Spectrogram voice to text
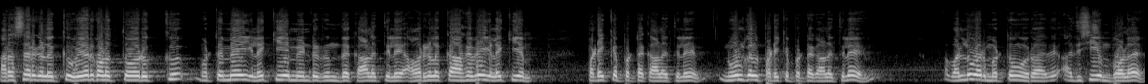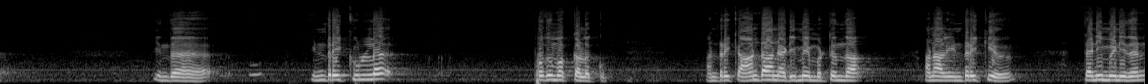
அரசர்களுக்கு உயர்குலத்தோருக்கு மட்டுமே இலக்கியம் என்றிருந்த காலத்திலே அவர்களுக்காகவே இலக்கியம் படைக்கப்பட்ட காலத்தில் நூல்கள் படைக்கப்பட்ட காலத்தில் வள்ளுவர் மட்டும் ஒரு அது அதிசயம் போல இந்த இன்றைக்குள்ள பொதுமக்களுக்கும் அன்றைக்கு ஆண்டான் அடிமை மட்டும்தான் ஆனால் இன்றைக்கு தனி மனிதன்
